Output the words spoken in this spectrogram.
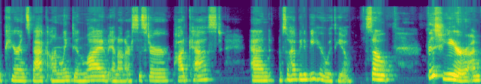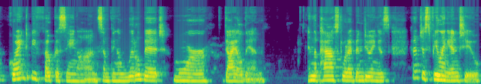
appearance back on LinkedIn Live and on our sister podcast. And I'm so happy to be here with you. So, this year, I'm going to be focusing on something a little bit more dialed in. In the past, what I've been doing is kind of just feeling into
